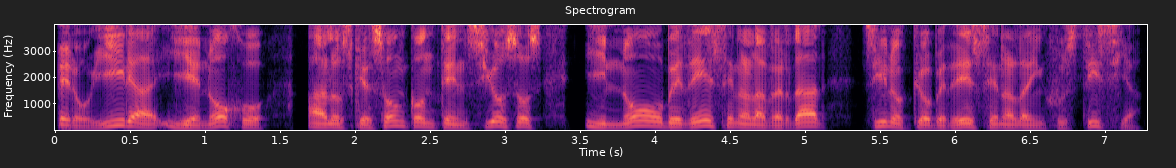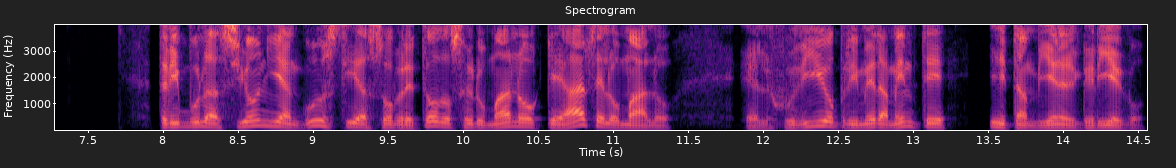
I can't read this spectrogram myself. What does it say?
Pero ira y enojo a los que son contenciosos y no obedecen a la verdad, sino que obedecen a la injusticia. Tribulación y angustia sobre todo ser humano que hace lo malo, el judío primeramente y también el griego.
